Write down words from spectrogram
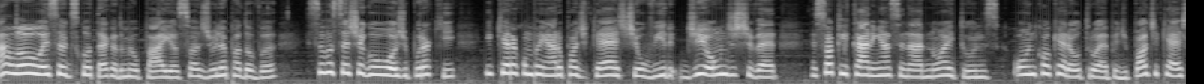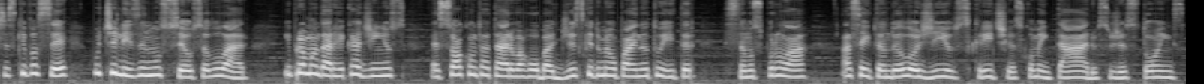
Alô, esse é o Discoteca do meu pai, eu sou a Júlia Padovan. Se você chegou hoje por aqui e quer acompanhar o podcast e ouvir de onde estiver, é só clicar em assinar no iTunes ou em qualquer outro app de podcasts que você utilize no seu celular. E para mandar recadinhos, é só contatar o arroba Disque do meu pai no Twitter. Estamos por lá, aceitando elogios, críticas, comentários, sugestões,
